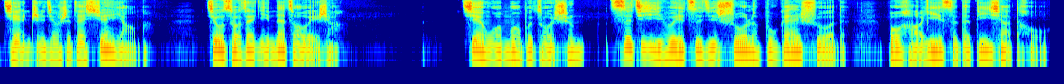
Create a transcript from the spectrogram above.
简直就是在炫耀嘛。就坐在您的座位上。见我默不作声，司机以为自己说了不该说的，不好意思地低下头，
